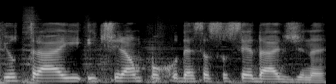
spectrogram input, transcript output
filtrar e, e tirar um pouco dessa sociedade, né?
